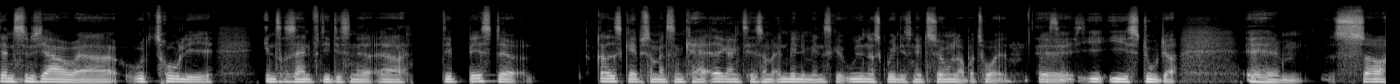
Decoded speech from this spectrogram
den synes jeg jo er utrolig interessant, fordi det sådan er, er det bedste redskab, som man sådan kan have adgang til som almindelig menneske, uden at skulle ind i sådan et søvnlaboratorium øh, i, i studier. Øh, så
